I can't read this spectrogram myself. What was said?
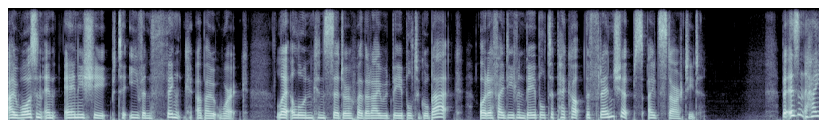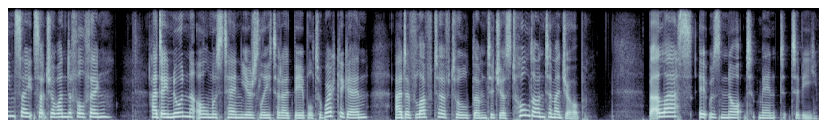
I wasn't in any shape to even think about work, let alone consider whether I would be able to go back or if I'd even be able to pick up the friendships I'd started. But isn't hindsight such a wonderful thing? Had I known that almost 10 years later I'd be able to work again, I'd have loved to have told them to just hold on to my job. But alas, it was not meant to be.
